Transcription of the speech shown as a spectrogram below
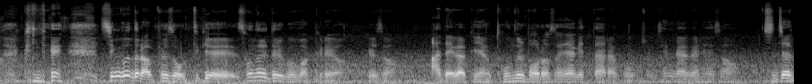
근데 친구들 앞에서 어떻게 손을 들고 막 그래요. 그래서 아 내가 그냥 돈을 벌어서 해야겠다라고 좀 생각을 해서 진짜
